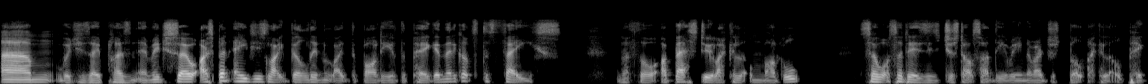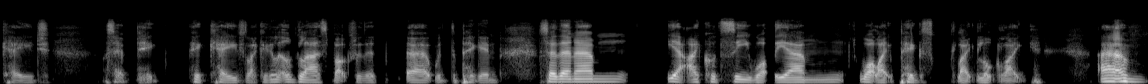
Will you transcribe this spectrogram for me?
um, which is a pleasant image. So I spent ages like building like the body of the pig, and then it got to the face, and I thought I best do like a little model. So what I did is just outside the arena, I just built like a little pig cage. I say pig pig cage, like a little glass box with a uh, with the pig in. So then, um, yeah, I could see what the um what like pigs like look like, um,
